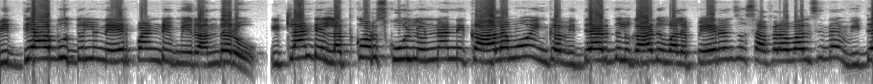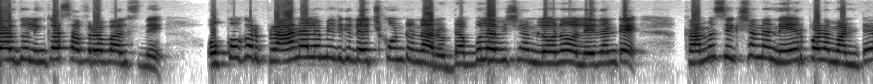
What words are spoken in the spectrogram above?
విద్యాబుద్ధులు నేర్పండి మీరందరూ. ఇట్లాంటి లత్కోర్ స్కూల్ ఉన్నన్ని కాలము ఇంకా విద్యార్థులు కాదు. వాళ్ళ పేరెంట్స్ సఫర్ అవ్వాల్సిందే విద్యార్థులు ఇంకా సఫర్ అవ్వాల్సిందే. ఒక్కొక్కరు ప్రాణాల మీదకి తెచ్చుకుంటున్నారు డబ్బుల విషయంలోనో లేదంటే క్రమశిక్షణ నేర్పడం అంటే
